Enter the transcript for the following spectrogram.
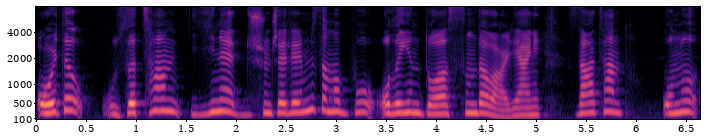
Orada uzatan yine düşüncelerimiz ama bu olayın doğasında var. Yani zaten onu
